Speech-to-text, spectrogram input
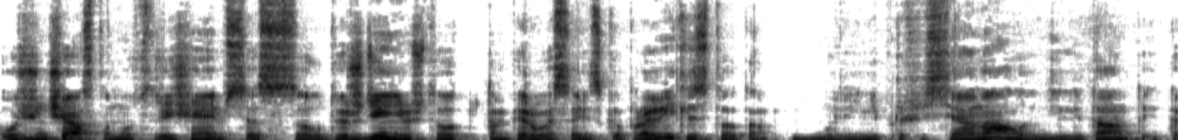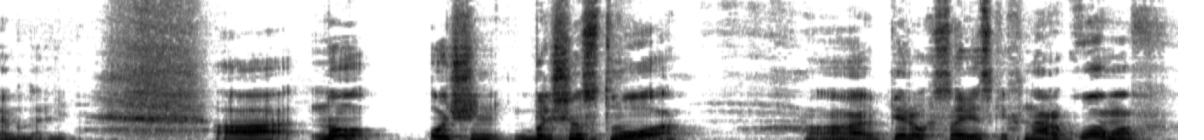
очень часто мы встречаемся с утверждением, что вот там первое советское правительство там были не профессионалы, дилетанты и так далее. А, ну, очень большинство первых советских наркомов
